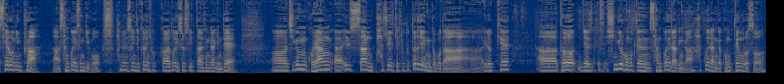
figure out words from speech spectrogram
새로운 인프라 아, 상권이 생기고 하면서 이제 그런 효과도 있을 수 있다는 생각인데 어, 지금 고향 어, 일산 파주 이렇게 뚝뚝 떨어져 있는 것보다 아, 이렇게 아, 더 이제 신규로 공급되는 상권이라든가 학군이라든가 공급됨으로써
